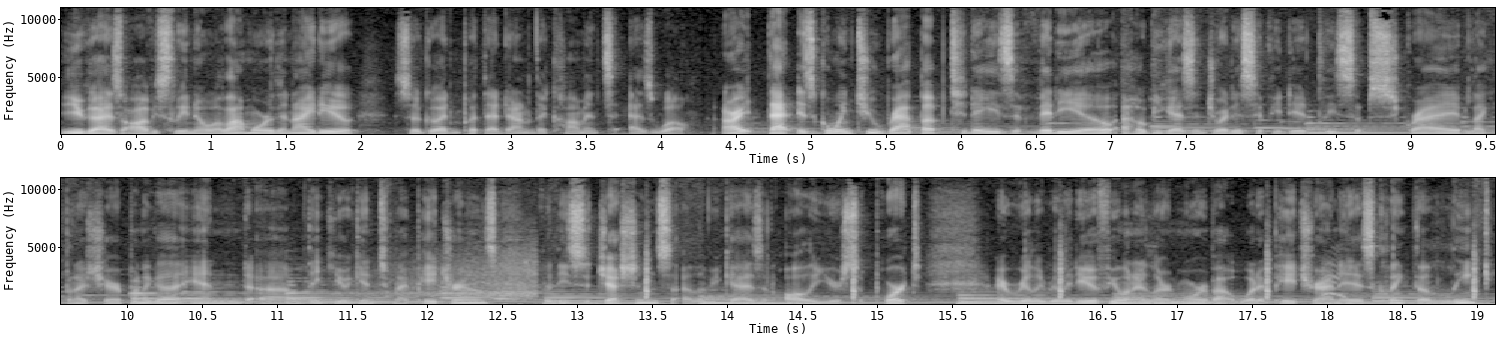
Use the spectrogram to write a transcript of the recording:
You guys obviously know a lot more than I do. So go ahead and put that down in the comments as well. All right, that is going to wrap up today's video. I hope you guys enjoyed this. If you did, please subscribe, like, pana, share, panaga, and um, thank you again to my patrons for these suggestions. I love you guys and all of your support. I really, really do. If you want to learn more about what a Patreon is, click the link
